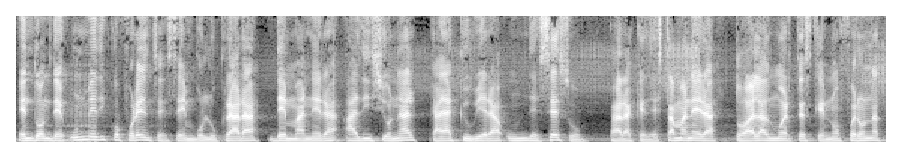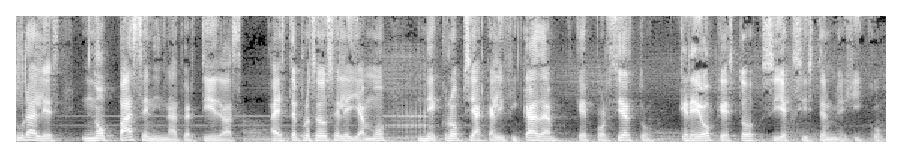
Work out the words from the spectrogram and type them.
en donde un médico forense se involucrara de manera adicional cada que hubiera un deceso para que de esta manera todas las muertes que no fueron naturales no pasen inadvertidas. A este proceso se le llamó necropsia calificada, que por cierto, creo que esto sí existe en México.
